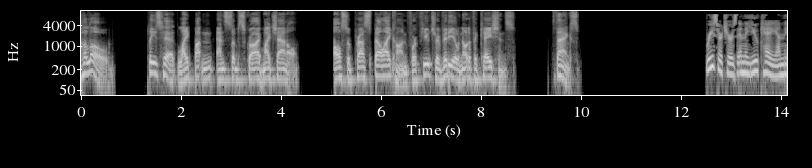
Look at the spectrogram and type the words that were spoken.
Hello. Please hit like button and subscribe my channel. Also press bell icon for future video notifications. Thanks. Researchers in the UK and the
